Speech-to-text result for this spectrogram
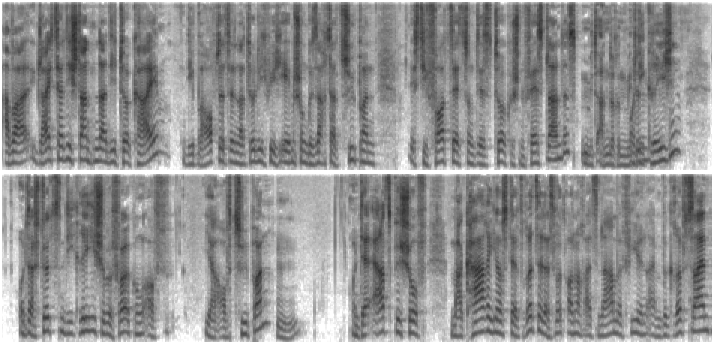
Aber gleichzeitig standen dann die Türkei die behauptete natürlich, wie ich eben schon gesagt habe, Zypern ist die Fortsetzung des türkischen Festlandes. Mit anderen Mitteln. Und die Griechen unterstützen die griechische Bevölkerung auf, ja, auf Zypern. Mhm. Und der Erzbischof Makarios III., das wird auch noch als Name vielen ein Begriff sein,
